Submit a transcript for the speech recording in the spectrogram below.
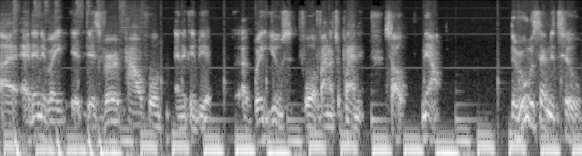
uh, at any rate, it is very powerful and it can be a, a great use for financial planning. So now, the rule of 72,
